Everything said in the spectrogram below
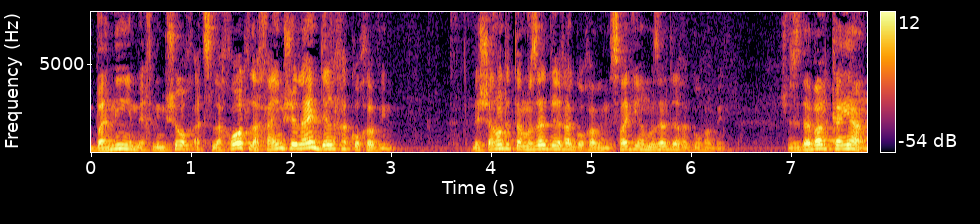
בנים, איך למשוך הצלחות לחיים שלהם דרך הכוכבים. לשנות את המזל דרך הכוכבים, משחק עם המזל דרך הכוכבים. שזה דבר קיים.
